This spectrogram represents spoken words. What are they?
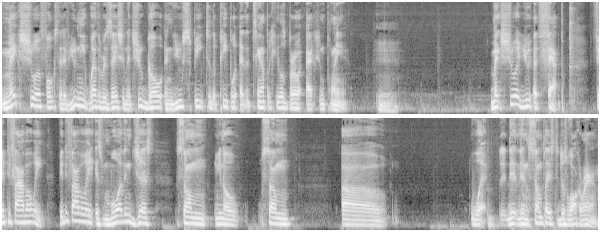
Make sure, folks, that if you need weatherization, that you go and you speak to the people at the Tampa Hillsborough Action Plan. Make sure you at FAP 5508. 5508 is more than just some, you know, some uh what than some place to just walk around.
